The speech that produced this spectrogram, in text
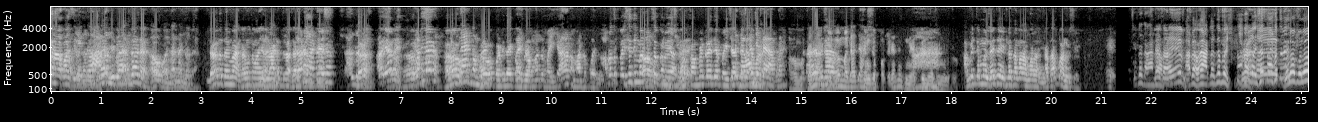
નાખવા છે એક દો હાલો ને એક લાખ દો ને? હઉ, વધારે ના દો તો તમે આગળ હું તમારે એક લાખ દસ હજાર. અમે તમને લઈ જાય એટલે તમારે અમારા અંગાત આપવાનું છે. સાહેબ. આપણે હવે આટલા પૈસા. બોલો બોલો.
